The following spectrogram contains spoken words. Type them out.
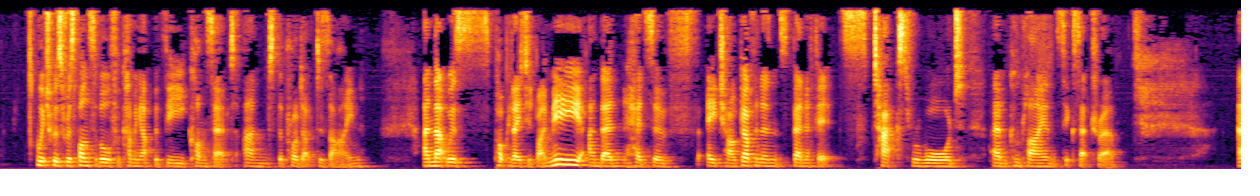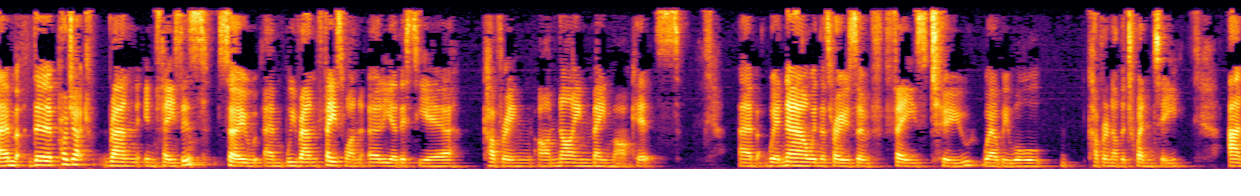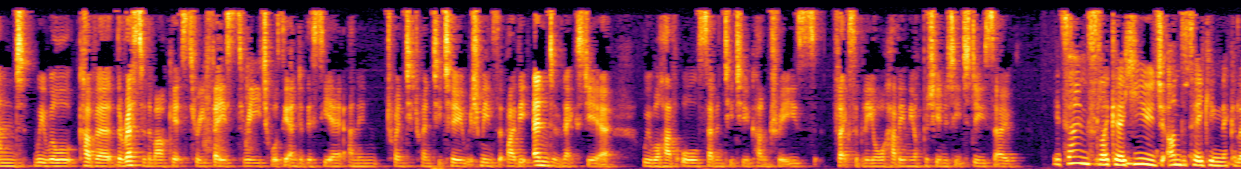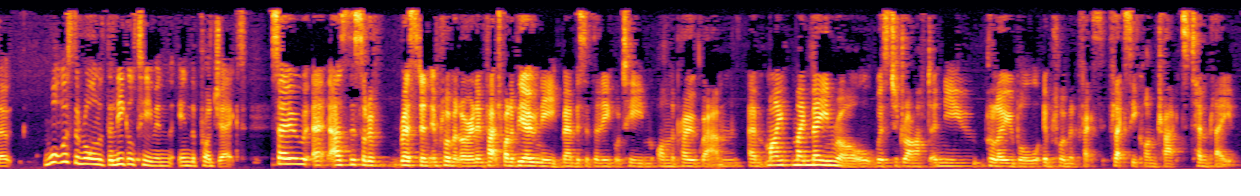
which was responsible for coming up with the concept and the product design. And that was populated by me and then heads of HR governance, benefits, tax, reward, um, compliance, etc. Um, the project ran in phases. So um, we ran phase one earlier this year, covering our nine main markets um, we're now in the throes of phase two, where we will cover another 20 and we will cover the rest of the markets through phase three towards the end of this year and in 2022, which means that by the end of next year, we will have all 72 countries flexibly or having the opportunity to do so. It sounds like a huge undertaking, Nicola. What was the role of the legal team in, in the project? So, uh, as the sort of resident employment lawyer, and in fact one of the only members of the legal team on the programme, um, my my main role was to draft a new global employment flexi, flexi contract template,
